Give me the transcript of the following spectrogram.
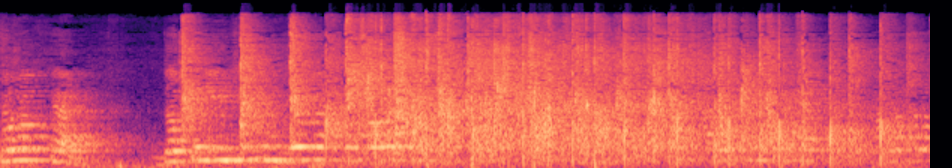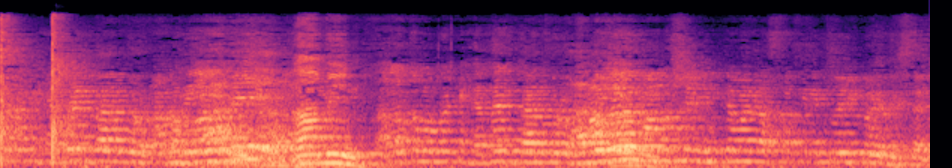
চমৎকার। ডক্টর ইনস্টিটিউট আমিন। আল্লাহ তাআলা আমাকে হেদায়েত দান করুন হাজারো মানুষের ইনকামের রাস্তা তিনি তৈরি করে দিয়েছেন।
